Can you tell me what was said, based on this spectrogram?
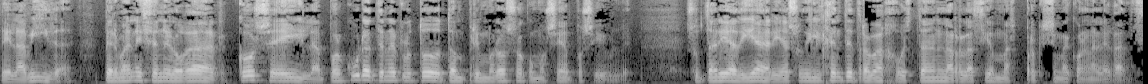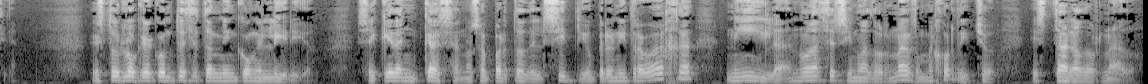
de la vida, permanece en el hogar, cose e hila, procura tenerlo todo tan primoroso como sea posible. Su tarea diaria, su diligente trabajo está en la relación más próxima con la elegancia. Esto es lo que acontece también con el lirio se queda en casa, no se aparta del sitio, pero ni trabaja ni hila, no hace sino adornar, o mejor dicho, estar adornado.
